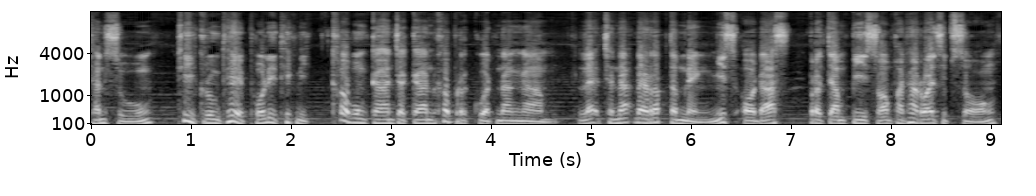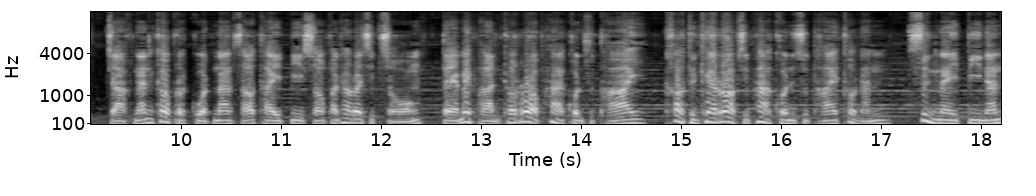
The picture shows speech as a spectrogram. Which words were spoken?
ชั้นสูง ที่กรุงเทพโพลีเทคนิคเข้าวงการจากการเข้าประกวดนางงาม และชนะได้รับตำแหน่งมิสออดัสประจำปี 2512 จากนั้นเข้าประกวดนางสาวไทยปี 2512 แต่ไม่ผ่านเข้ารอบ 5 คนสุดท้าย เข้าถึงแค่รอบ 15 คนสุดท้ายเท่านั้น ซึ่งในปีนั้น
